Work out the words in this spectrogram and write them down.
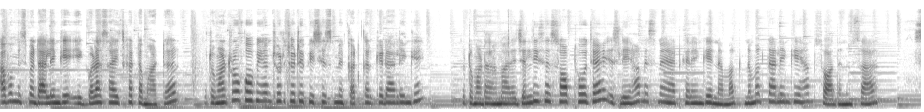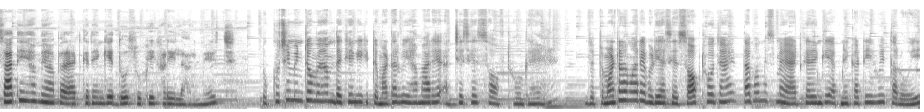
अब हम इसमें डालेंगे एक बड़ा साइज़ का टमाटर। तो टमाटरों को भी हम छोटे छोटे पीसेस में कट करके डालेंगे। तो टमाटर हमारे जल्दी से सॉफ्ट हो जाए इसलिए हम इसमें ऐड करेंगे नमक। नमक डालेंगे हम स्वाद अनुसार। साथ ही हम यहाँ पर ऐड करेंगे दो सूखी खड़ी लाल मिर्च। तो कुछ ही मिनटों में हम देखेंगे कि टमाटर भी हमारे अच्छे से सॉफ्ट हो गए हैं। जब टमाटर हमारे बढ़िया से सॉफ्ट हो जाएँ तब हम इसमें ऐड करेंगे अपनी कटी हुई तरोई।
